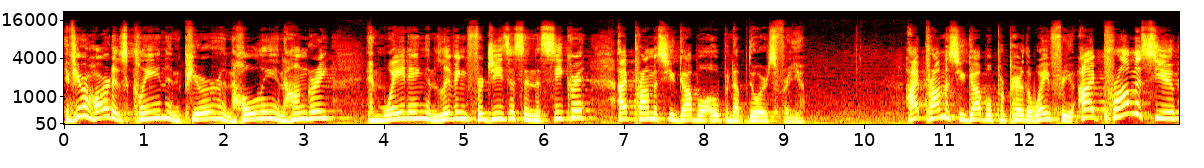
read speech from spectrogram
If your heart is clean and pure and holy and hungry and waiting and living for Jesus in the secret, I promise you, God will open up doors for you. I promise you, God will prepare the way for you. I promise you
